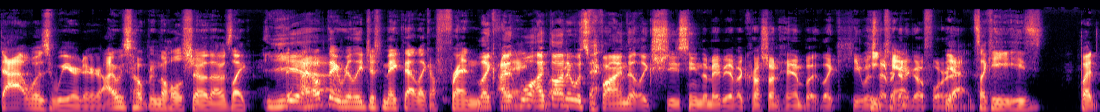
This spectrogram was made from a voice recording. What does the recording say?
That was weirder. I was hoping the whole show that I was like, yeah I hope they really just make that like a friend. like I well I thought it was fine that like she seemed to maybe have a crush on him but like he was He never gonna go for it Yeah, it's like he he's, but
